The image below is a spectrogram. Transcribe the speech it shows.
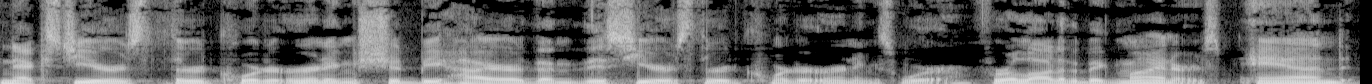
next year's third quarter earnings should be higher than this year's third quarter earnings were for a lot of the big miners. And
